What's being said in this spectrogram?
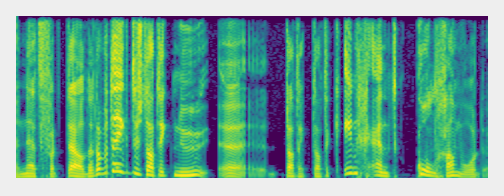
net vertelde. Dat betekent dus dat ik nu, dat, ik, dat ik ingeënt kon gaan worden.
